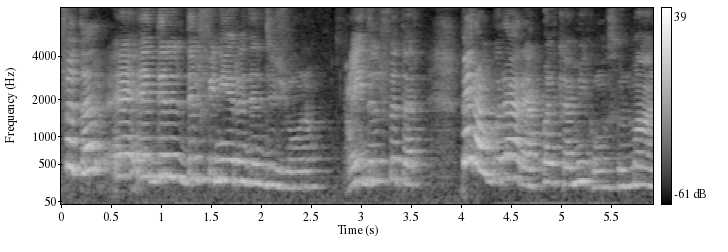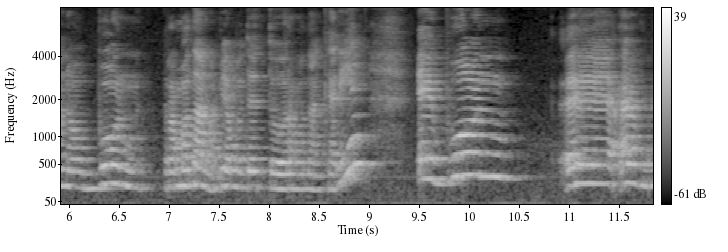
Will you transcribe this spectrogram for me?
Fitr è del, del finire del digiuno Eid al-Fitr per augurare a qualche amico musulmano buon Ramadan, abbiamo detto Ramadan Karim e buon eh, eh,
